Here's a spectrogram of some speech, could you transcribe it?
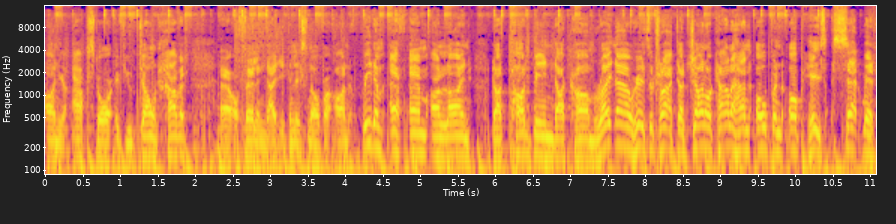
on your app store. If you don't have it, uh, or failing that, you can listen over on freedomfmonline.podbean.com. Right now, here's the track that John O'Callaghan opened up his set with.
